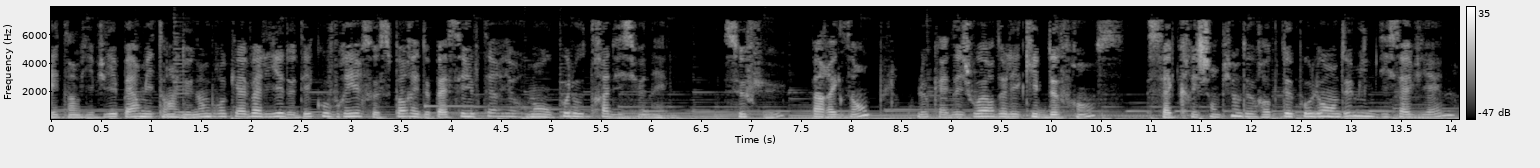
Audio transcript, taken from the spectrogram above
est un vivier permettant à de nombreux cavaliers de découvrir ce sport et de passer ultérieurement au polo traditionnel. Ce fut, par exemple, le cas des joueurs de l'équipe de France, sacrés champions d'Europe de polo en 2010 à Vienne,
